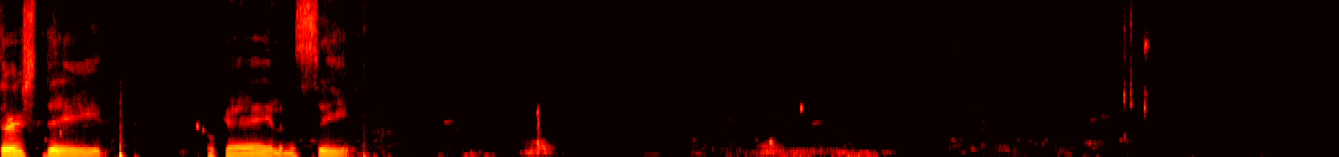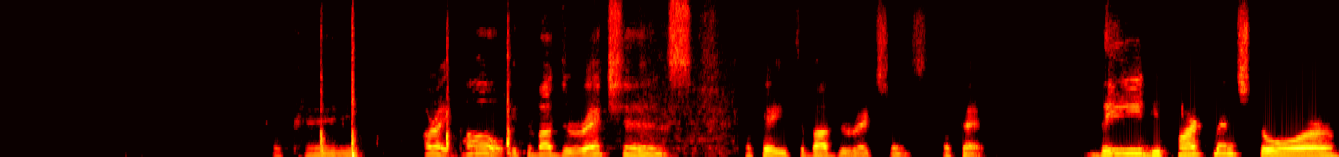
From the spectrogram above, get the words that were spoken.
Thursday. Okay, let me see. Okay. All right. Oh, it's about directions. Okay, it's about directions. Okay. The department store,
